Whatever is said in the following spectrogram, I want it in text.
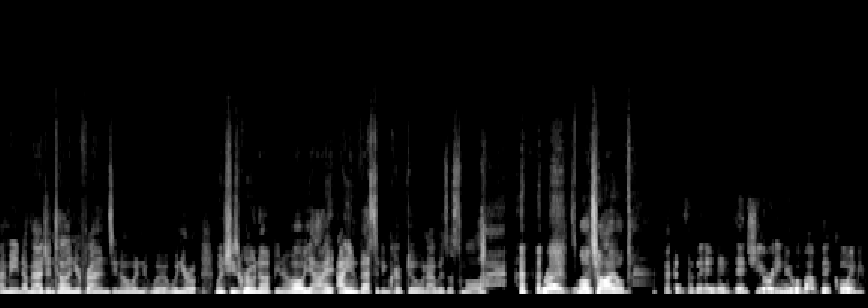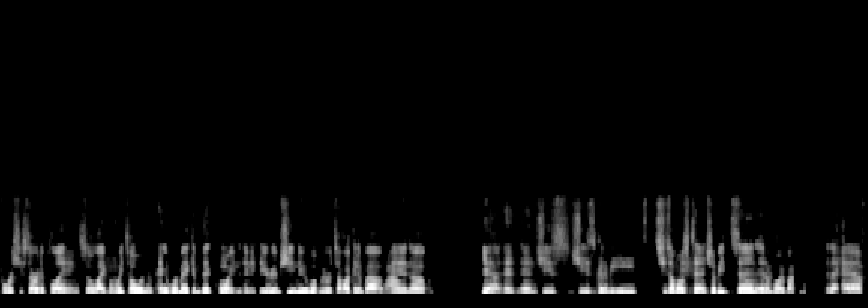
I mean, imagine telling your friends, you know, when when you're when she's grown up, you know, oh yeah, I, I invested in crypto when I was a small Right, small child. That's the thing, and, and and she already knew about Bitcoin before she started playing. So like when we told her, hey, we're making Bitcoin and Ethereum, she knew what we were talking about. Wow. And uh, yeah, and, and she's she's gonna be she's almost ten. She'll be ten in Okay. what about a month and a half.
